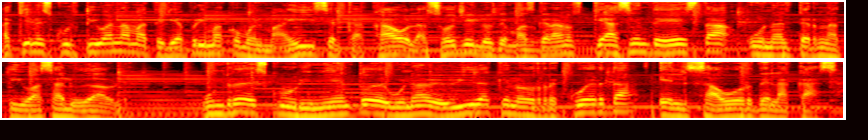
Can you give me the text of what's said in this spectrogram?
a quienes cultivan la materia prima como el maíz, el cacao, la soya y los demás granos que hacen de esta una alternativa saludable un redescubrimiento de una bebida que nos recuerda el sabor de la casa.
